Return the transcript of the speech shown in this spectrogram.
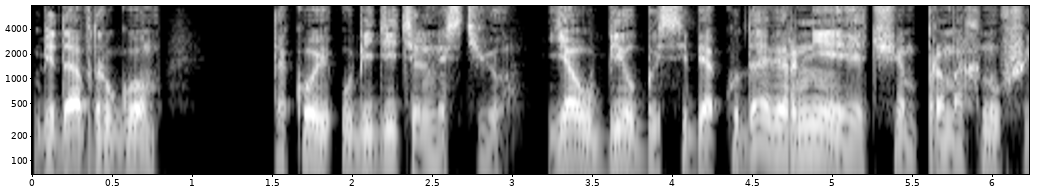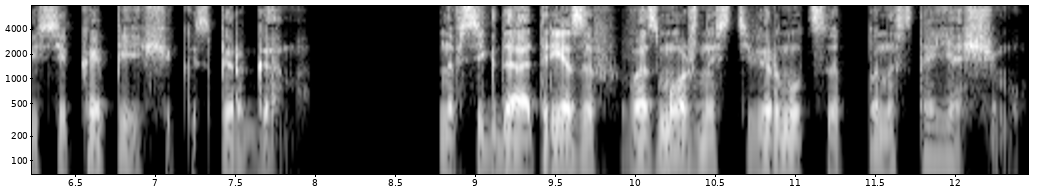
Беда в другом. Такой убедительностью я убил бы себя куда вернее, чем промахнувшийся копейщик из пергама, навсегда отрезав возможность вернуться по-настоящему,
